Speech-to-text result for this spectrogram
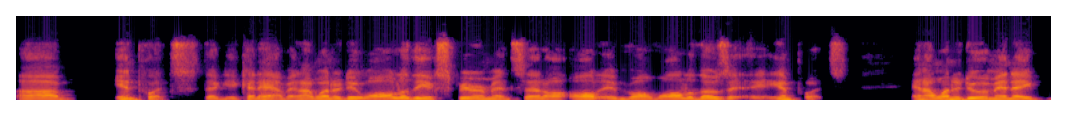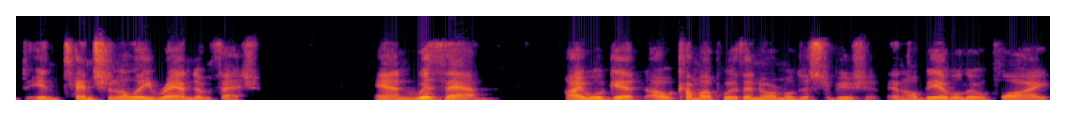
uh, inputs that you could have and i want to do all of the experiments that all, all involve all of those uh, inputs and i want to do them in a intentionally random fashion. And with that i will get i'll come up with a normal distribution and i'll be able to apply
